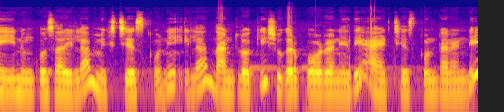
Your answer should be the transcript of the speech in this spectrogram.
నెయ్యిని ఇంకోసారి ఇలా మిక్స్ చేసుకొని ఇలా దాంట్లోకి షుగర్ పౌడర్ అనేది యాడ్ చేసుకుంటానండి.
